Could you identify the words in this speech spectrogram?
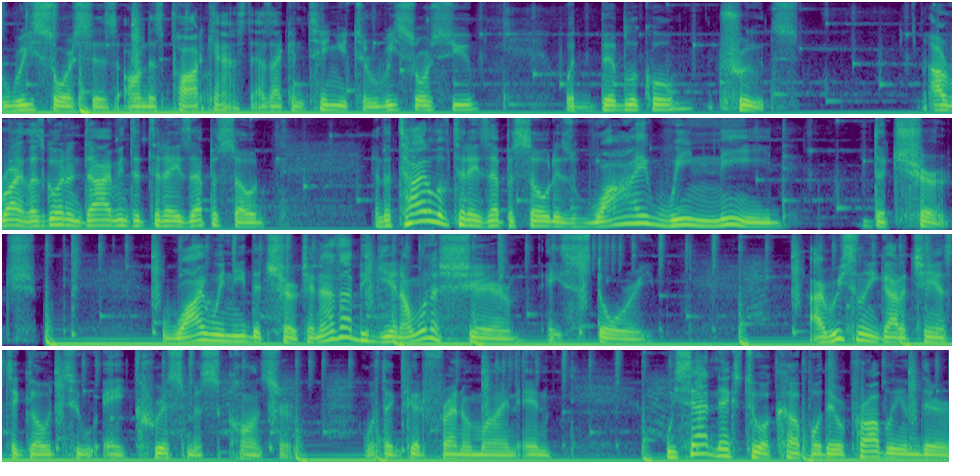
resources on this podcast as I continue to resource you with biblical truths. All right, let's go ahead and dive into today's episode. And the title of today's episode is Why We Need the Church. Why We Need the Church. And as I begin, I want to share a story. I recently got a chance to go to a Christmas concert with a good friend of mine, and we sat next to a couple. They were probably in their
